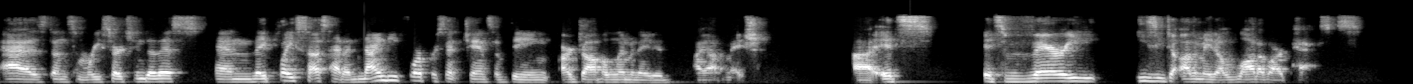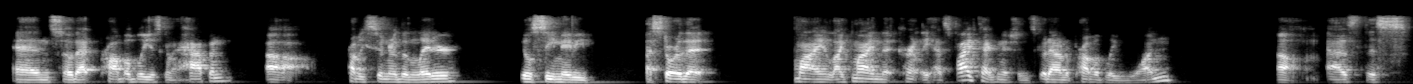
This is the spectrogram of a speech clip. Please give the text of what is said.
has done some research into this, and they place us at a 94% chance of being our job eliminated by automation. Uh, it's it's very easy to automate a lot of our tasks, and so that probably is going to happen. Uh, probably sooner than later, you'll see maybe a store that mine, like mine, that currently has five technicians, go down to probably one um, as this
